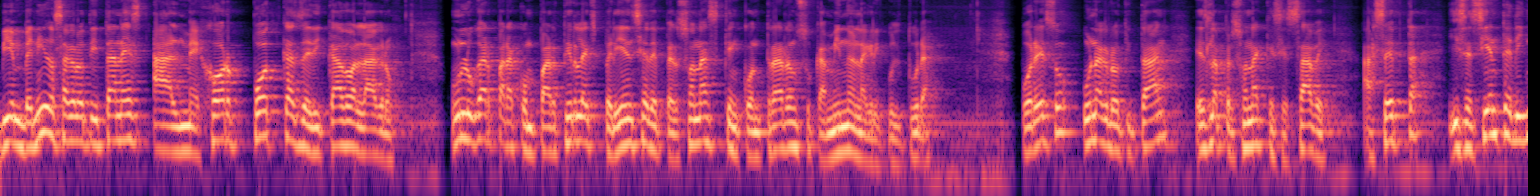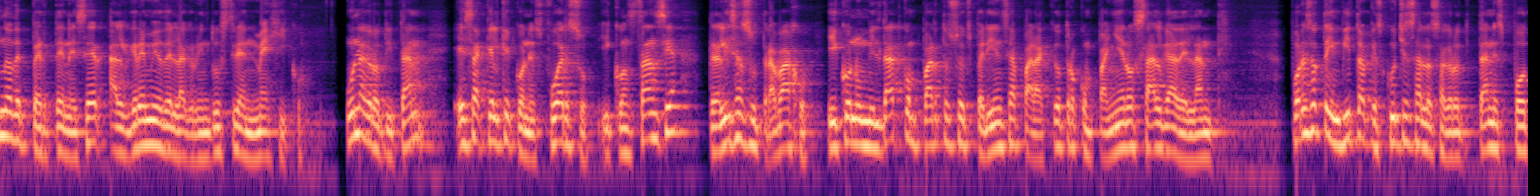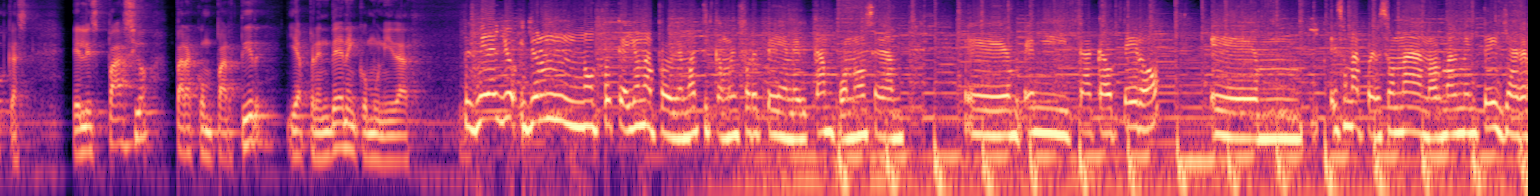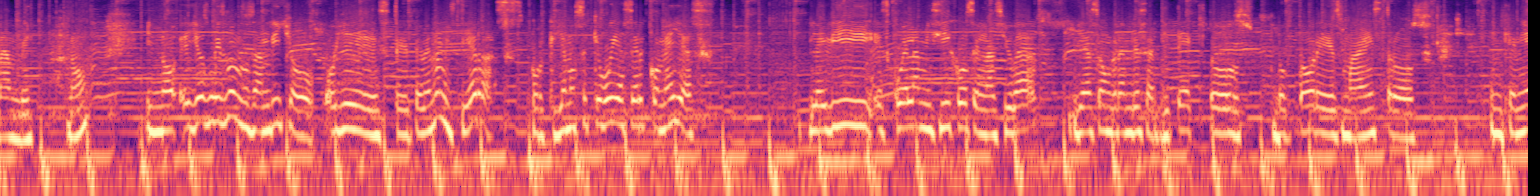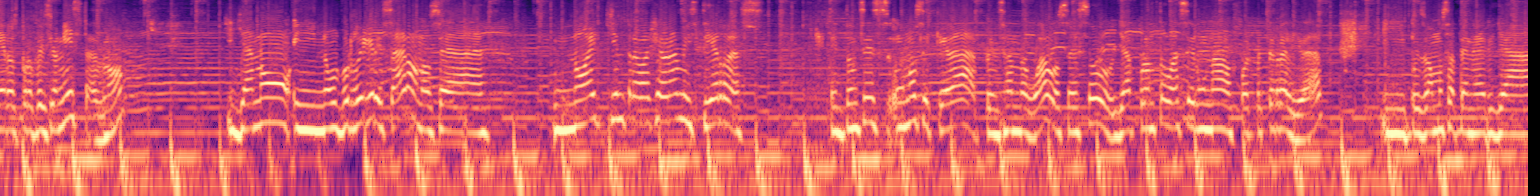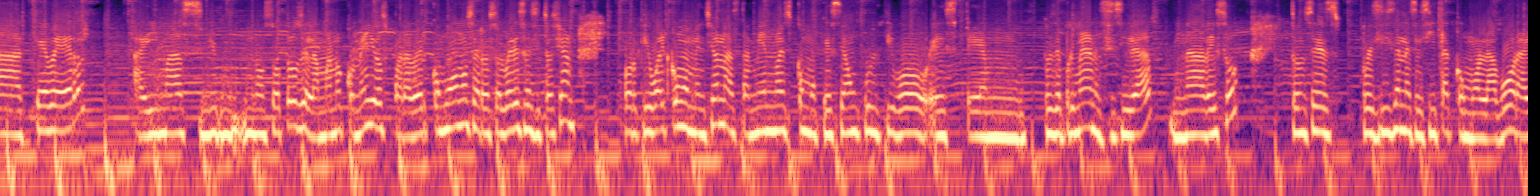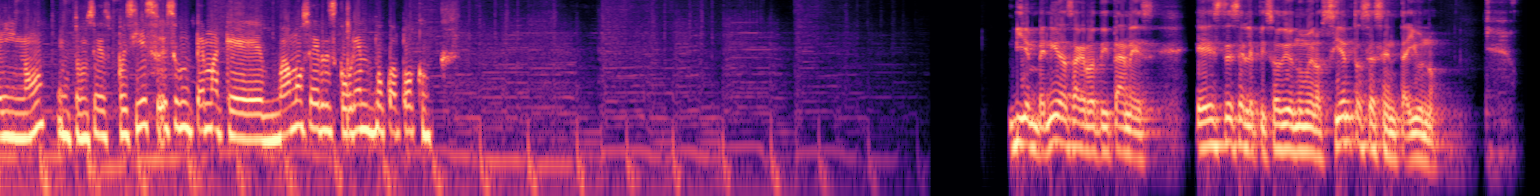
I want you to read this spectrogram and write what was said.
Bienvenidos agrotitanes al mejor podcast dedicado al agro, un lugar para compartir la experiencia de personas que encontraron su camino en la agricultura. Por eso, un agrotitán es la persona que se sabe, acepta y se siente digno de pertenecer al gremio de la agroindustria en México. Un agrotitán es aquel que con esfuerzo y constancia realiza su trabajo y con humildad comparte su experiencia para que otro compañero salga adelante. Por eso te invito a que escuches a los Agrotitanes Podcast, el espacio para compartir y aprender en comunidad. Pues mira, yo, yo noto que hay una problemática muy fuerte en el campo, ¿no? O sea, eh, el cacautero eh, es una persona normalmente ya grande, ¿no? Y no, ellos mismos nos han dicho, oye, este, te vendo mis tierras, porque yo no sé qué voy a hacer con ellas le di escuela a mis hijos en la ciudad, ya son grandes arquitectos, doctores, maestros, ingenieros, profesionistas, ¿no? Y ya no, y no regresaron, o sea, no hay quien trabaje ahora mis tierras. Entonces uno se queda pensando, wow, o sea, eso ya pronto va a ser una fuerte realidad y pues vamos a tener ya que ver ahí más nosotros de la mano con ellos para ver cómo vamos a resolver esa situación. Porque igual como mencionas, también no es como que sea un cultivo este pues de primera necesidad ni nada de eso. Entonces, pues sí se necesita como labor ahí, ¿no? Entonces, pues sí es, un tema que vamos a ir descubriendo poco a poco. Bienvenidos agrotitanes. Este es el episodio número 161.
